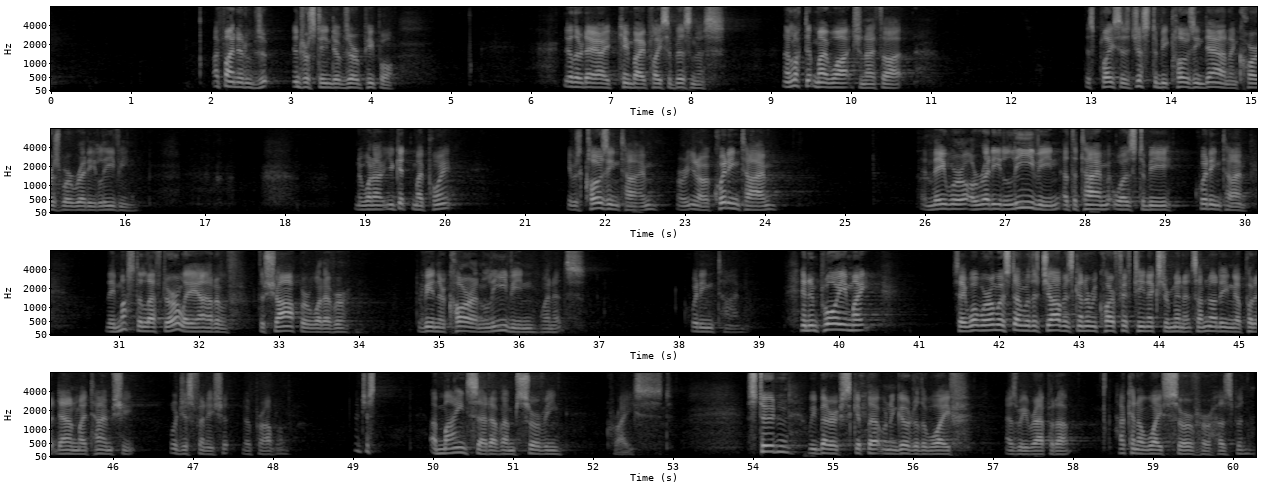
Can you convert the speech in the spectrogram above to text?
I find it interesting to observe people. The other day I came by a place of business. I looked at my watch and I thought, this place is just to be closing down and cars were already leaving. You, know, I, you get my point? It was closing time, or, you know, quitting time, and they were already leaving at the time it was to be quitting time. They must have left early out of the shop or whatever to be in their car and leaving when it's quitting time. An employee might say, Well, we're almost done with this job. It's going to require 15 extra minutes. I'm not even going to put it down my timesheet. We'll just finish it, no problem. Just a mindset of I'm serving Christ. Student, we better skip that one and go to the wife as we wrap it up. How can a wife serve her husband?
